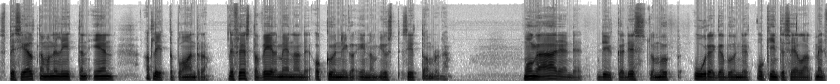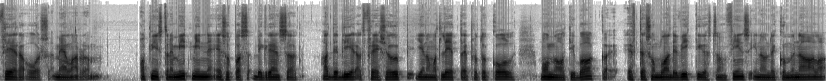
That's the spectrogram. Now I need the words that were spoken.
speciellt när man är liten igen, att lita på andra de flesta välmenande och kunniga inom just sitt område. Många ärenden dyker dessutom upp oregelbundet och inte sällan med flera års mellanrum. åtminstone mitt minne är så pass begränsat att det blir att fräscha upp genom att leta i protokoll många år tillbaka eftersom bland det viktigaste som finns inom det kommunala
